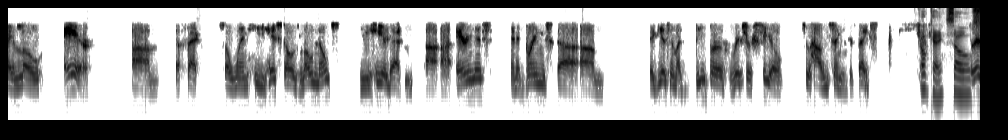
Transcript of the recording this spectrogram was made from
a low air um, effect. So when he hits those low notes, you hear that uh, uh, airiness, and it brings uh, um, it gives him a deeper, richer feel to how he's singing his bass. Okay, so so,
